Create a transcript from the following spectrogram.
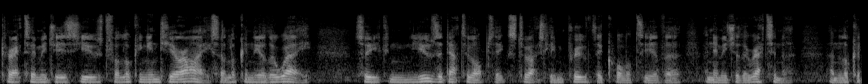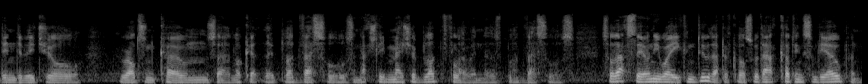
correct images used for looking into your eye, so looking the other way. So you can use adaptive optics to actually improve the quality of a, an image of the retina and look at individual rods and cones, uh, look at the blood vessels, and actually measure blood flow in those blood vessels. So that's the only way you can do that, of course, without cutting somebody open.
